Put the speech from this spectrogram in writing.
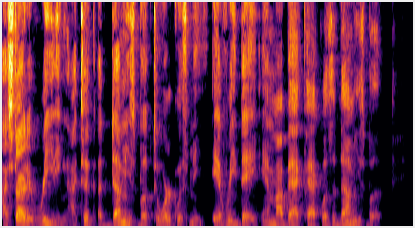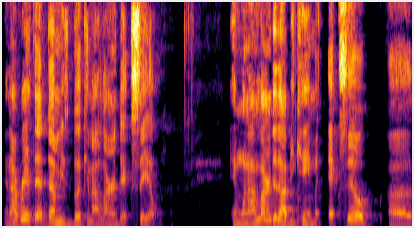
I started reading. I took a dummies book to work with me every day. In my backpack was a dummies book, and I read that dummies book and I learned Excel. And when I learned it, I became an Excel, uh,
